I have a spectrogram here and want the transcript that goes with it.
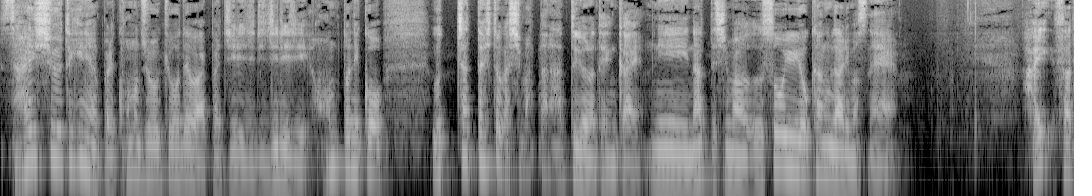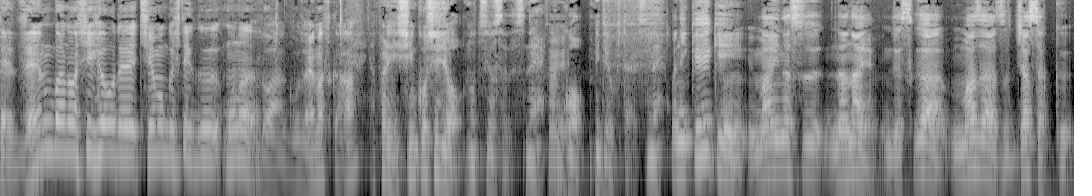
最終的にはやっぱりこの状況では、やっぱりじりじりじりじり、本当にこう、売っちゃった人がしまったなというような展開になってしまう、そういう予感がありますね。はい。さて、前場の指標で注目していくものなどはございますか？やっぱり新興市場の強さですね。ここ、見ておきたいですね。日経平均マイナス7円ですが、マザーズ、ジャスタック、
